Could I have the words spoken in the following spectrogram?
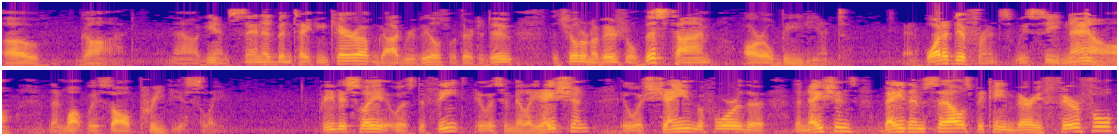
of God. Now, again, sin had been taken care of. God reveals what they're to do. The children of Israel this time are obedient. And what a difference we see now than what we saw previously. Previously, it was defeat, it was humiliation, it was shame before the, the nations. They themselves became very fearful.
